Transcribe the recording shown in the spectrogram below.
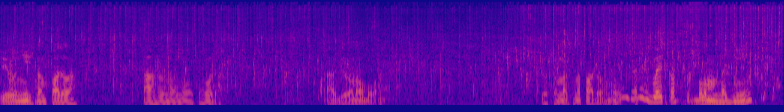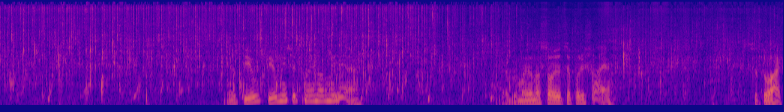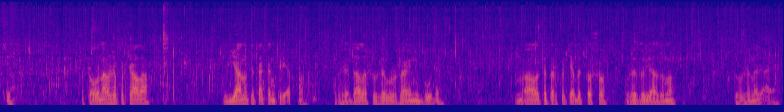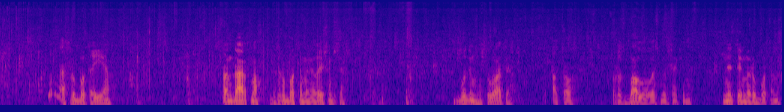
Цілу ніч нам падала агрономова погода. Агрономова. Що там нас нападало? Ну, вже десь близько. Тут було на дні. І пів, пів місячної норми є. Я думаю, на сою це порішає ситуацію. А то вона вже почала в'янути так конкретно. Виглядало, що вже врожаю не буде. Ну, але тепер хоча б то, що вже зав'язано, то вже наляє. Ну, у нас робота є. Стандартно, без роботи ми не лишимося. Будемо готувати, а то розбалувались ми всякими не тими роботами.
